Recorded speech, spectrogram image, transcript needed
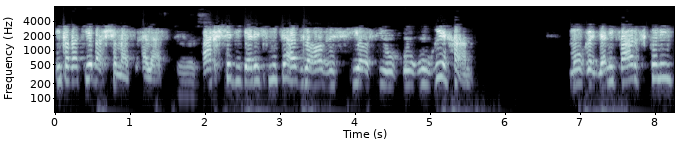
این فقط یه بخش مسئله است. بخش دیگرش اینه که از لحاظ سیاسی و حقوقی هم موقع یعنی فرض کنید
